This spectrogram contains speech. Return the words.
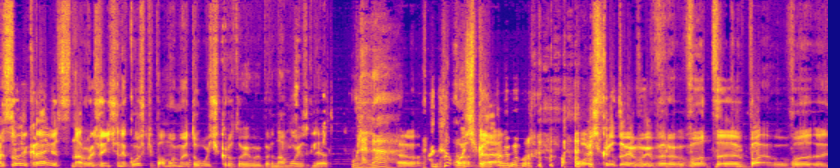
Зои Кравец на роль женщины-кошки, по-моему, это очень крутой выбор, на мой взгляд. Уля-ля! Э, очень крутой выбор. Очень крутой выбор. Вот, э,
